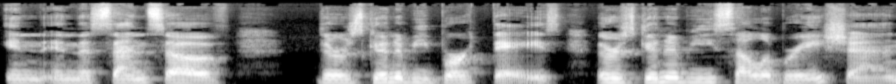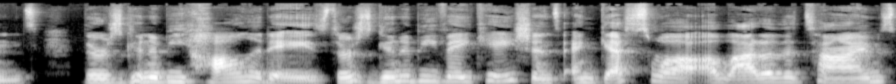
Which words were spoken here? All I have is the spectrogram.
in in the sense of there's going to be birthdays, there's going to be celebrations, there's going to be holidays, there's going to be vacations. And guess what? A lot of the times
